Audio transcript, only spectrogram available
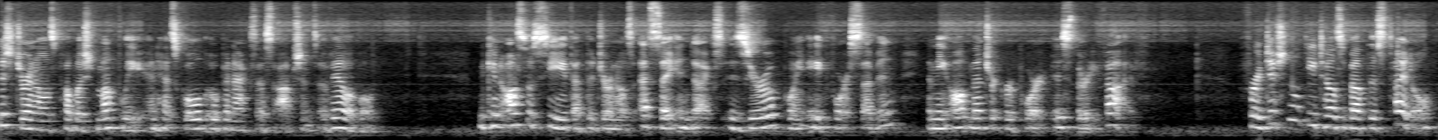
This journal is published monthly and has gold open access options available. We can also see that the journal's S-Site index is 0.847 and the altmetric report is 35. For additional details about this title,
